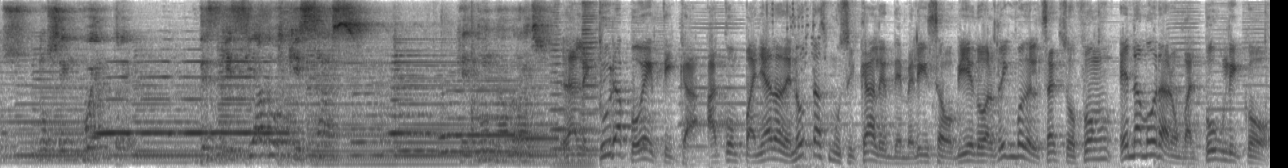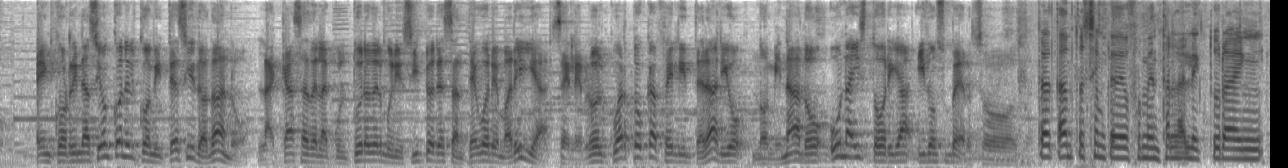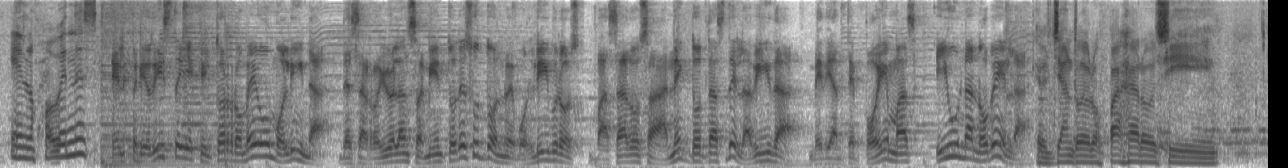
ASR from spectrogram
Nos desquiciados quizás en un abrazo. La lectura poética, acompañada de notas musicales de Melissa Oviedo al ritmo del saxofón, enamoraron al público. En coordinación con el Comité Ciudadano, la Casa de la Cultura del municipio de Santiago de María celebró el cuarto café literario nominado Una historia y dos versos. Tratando siempre de fomentar la lectura en, en los jóvenes. El periodista y escritor Romeo Molina desarrolló el lanzamiento de sus dos nuevos libros basados a anécdotas de la vida mediante poemas y una novela. El llanto de los pájaros y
